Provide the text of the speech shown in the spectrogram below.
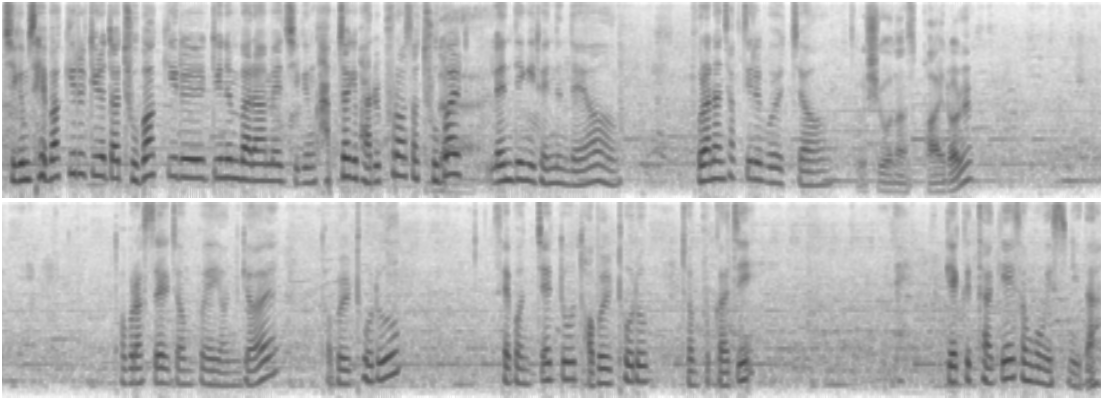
지금 세 바퀴를 뛰려다 두 바퀴를 뛰는 바람에 지금 갑자기 발을 풀어서 두발 네. landing이 됐는데요. 불안한 착지를 보였죠. 또 시원한 spiral. double Axel 점프의 연결, double toe loop, 세 번째 또 double toe loop 점프까지 네, 깨끗하게 성공했습니다.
